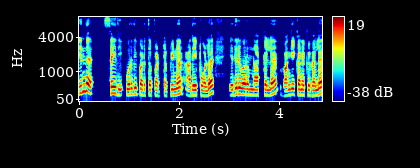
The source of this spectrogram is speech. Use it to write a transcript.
இந்த செய்தி உறுதிப்படுத்தப்பட்ட பின்னர் அதே போல எதிர்வரும் நாட்கள்ல வங்கி கணக்குகள்ல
